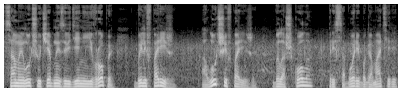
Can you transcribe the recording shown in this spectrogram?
Самые лучшие учебные заведения Европы были в Париже, а лучшей в Париже была школа при соборе Богоматери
